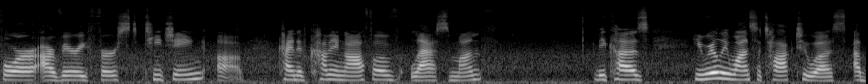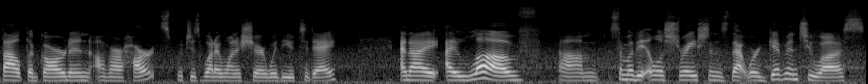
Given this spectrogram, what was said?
for our very first teaching, uh, kind of coming off of last month, because he really wants to talk to us about the garden of our hearts, which is what I want to share with you today. And I, I love um, some of the illustrations that were given to us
